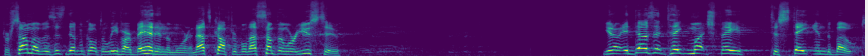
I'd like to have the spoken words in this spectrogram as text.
For some of us, it's difficult to leave our bed in the morning. That's comfortable, that's something we're used to. You know, it doesn't take much faith to stay in the boat.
